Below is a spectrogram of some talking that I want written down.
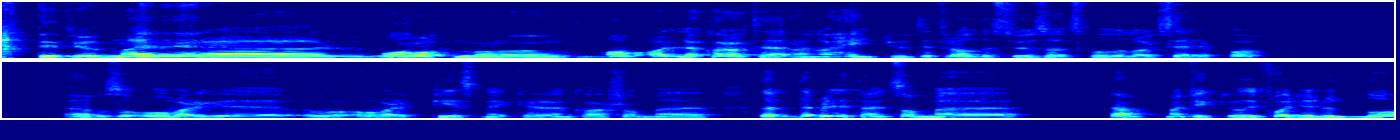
attituden der, den derre måten å Av alle karakterene å hente ut ifra The Suicide Squad og lage serie på. Ja. Og så å velge, å, å velge Peacemaker, en kar som eh, Det, det blir litt en som eh, Ja, man fikk jo i forrige runde nå,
